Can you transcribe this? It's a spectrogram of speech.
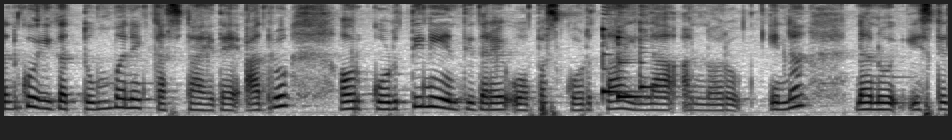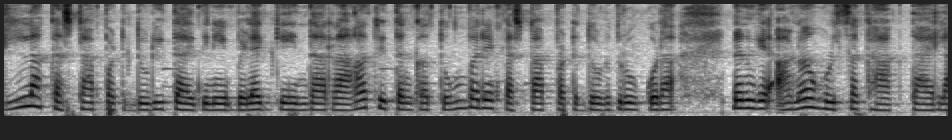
ನನಗೂ ಈಗ ತುಂಬಾ ಕಷ್ಟ ಇದೆ. ಆದರೂ ಅವ್ರು ಕೊಡ್ತೀನಿ ಅಂತಿದ್ದಾರೆ, ವಾಪಸ್ ಕೊಡ್ತಾ ಇಲ್ಲ ಅನ್ನೋರು. ಇನ್ನು ನಾನು ಇಷ್ಟೆಲ್ಲ ಕಷ್ಟಪಟ್ಟು ದುಡಿತಾ ಇದ್ದೀನಿ, ಬೆಳಗ್ಗೆಯಿಂದ ರಾತ್ರಿ ತನಕ ತುಂಬಾ ಕಷ್ಟಪಟ್ಟು ದುಡಿದ್ರೂ ಕೂಡ ನನಗೆ ಹಣ ಉಳ್ಸೋಕ್ಕೆ ಆಗ್ತಾ ಇಲ್ಲ,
